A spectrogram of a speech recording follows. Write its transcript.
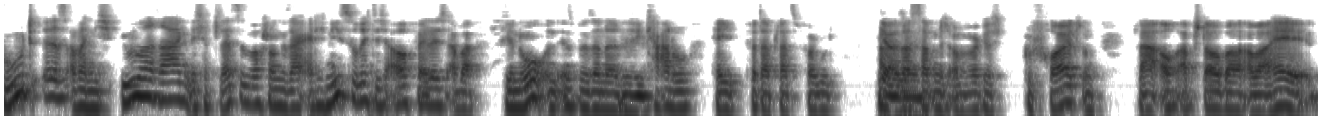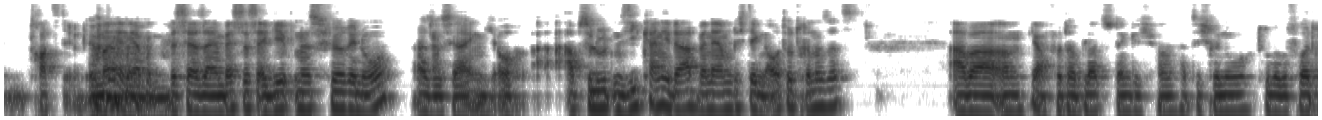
gut ist, aber nicht überragend. Ich habe letzte Woche schon gesagt, eigentlich nicht so richtig auffällig, aber Renault und insbesondere mhm. Ricardo, hey, vierter Platz, voll gut. Also ja, das hat mich auch wirklich gefreut und klar auch Abstauber, aber hey, trotzdem. Immerhin, ja, bisher sein bestes Ergebnis für Renault. Also ist ja eigentlich auch absolut ein Siegkandidat, wenn er im richtigen Auto drinne sitzt. Aber ähm, ja, vierter Platz, denke ich, hat sich Renault drüber gefreut.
